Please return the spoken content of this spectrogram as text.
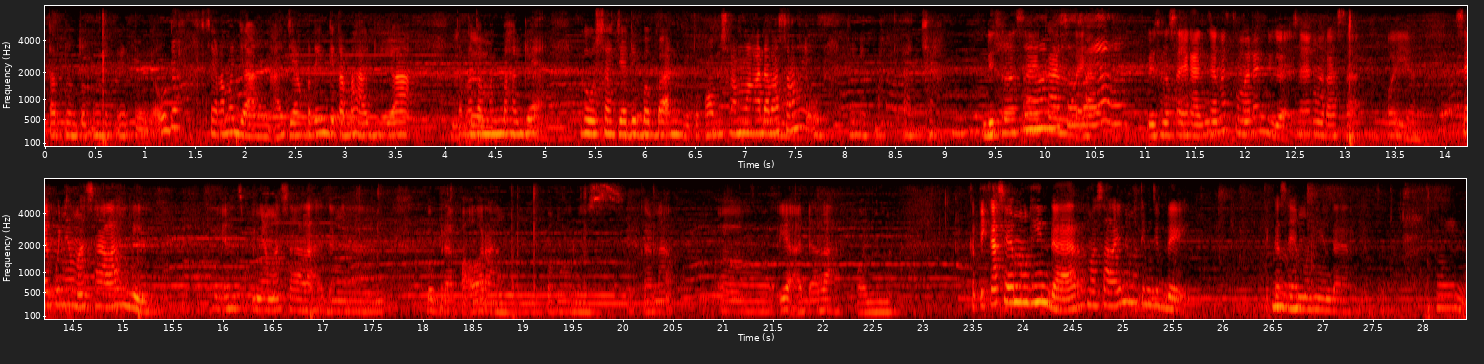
tertuntut untuk itu. Ya udah sekarang mah jalanin aja. Yang penting kita bahagia teman-teman bahagia gak usah jadi beban gitu. Kalau misalnya memang ada masalah ya udah dinikmati aja. Diselesaikan Nah, teh diselesaikan. karena kemarin juga saya ngerasa oh iya saya punya masalah nih. Ya punya masalah dengan beberapa orang pengurus. Karena eh, ya adalah pokoknya ketika saya menghindar masalah ini makin gede. Ketika Hmm. saya menghindar gitu.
